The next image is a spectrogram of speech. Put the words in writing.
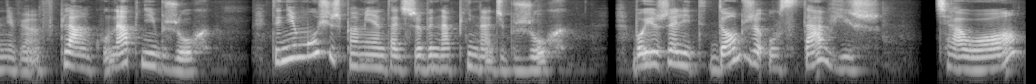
nie wiem, w planku napnij brzuch. Ty nie musisz pamiętać, żeby napinać brzuch, bo jeżeli ty dobrze ustawisz ciało,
